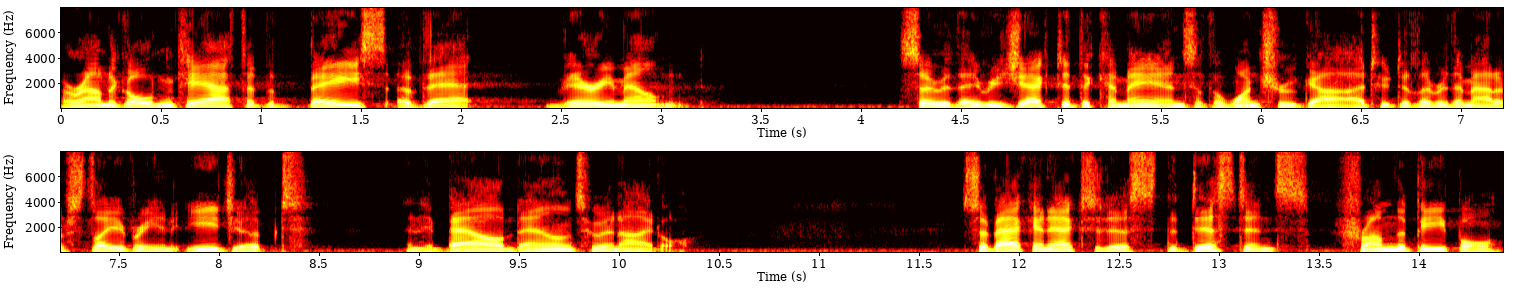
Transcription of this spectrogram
around a golden calf at the base of that very mountain. So they rejected the commands of the one true God who delivered them out of slavery in Egypt, and they bowed down to an idol. So back in Exodus, the distance from the people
